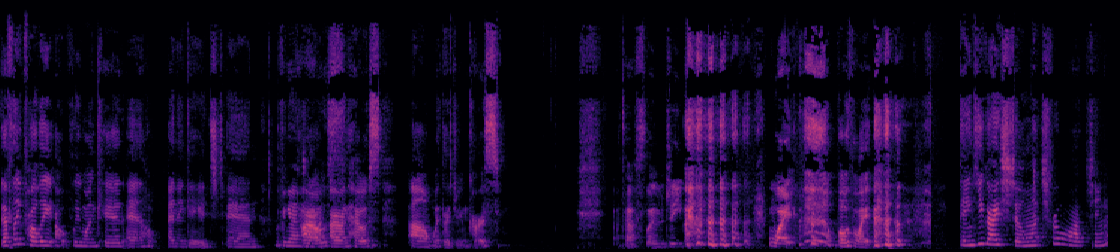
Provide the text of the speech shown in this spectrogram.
Definitely, probably, hopefully, one kid and ho- and engaged and Living in a our, house. our own house um, with our dream cars. Tesla and Jeep. White. Both white. thank you guys so much for watching.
